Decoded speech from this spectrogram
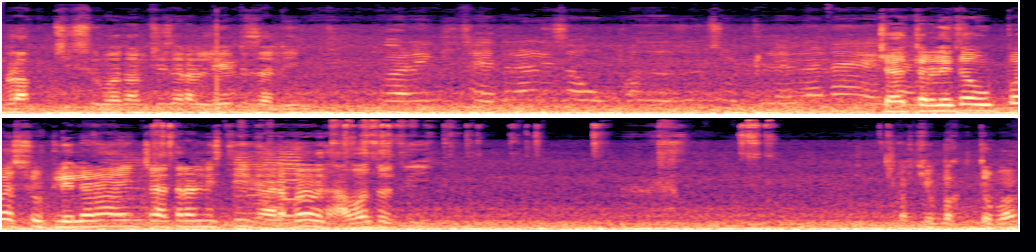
ब्लॉगची सुरुवात आमची जरा लेट झाली. चैत्रालीचा अजून सुटलेला नाही. चैत्रालीचा उपवास सुटलेला नाही चैत्राली ती घरभर धावत होती. कशी बघतो बघ.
